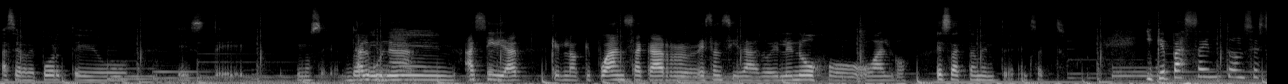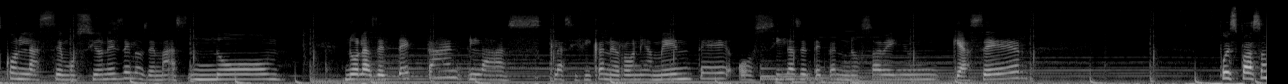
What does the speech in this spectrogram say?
hacer deporte o este, no sé, alguna actividad que lo que puedan sacar esa ansiedad o el enojo o algo. Exactamente, exacto. ¿Y qué pasa entonces con las emociones de los demás? No no las detectan, las clasifican erróneamente o sí las detectan y no saben qué hacer. Pues pasa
